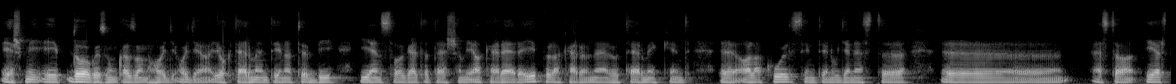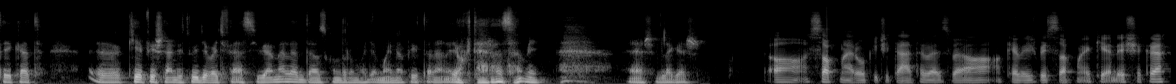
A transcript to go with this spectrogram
és mi épp dolgozunk azon, hogy, hogy a jogtár mentén a többi ilyen szolgáltatás, ami akár erre épül, akár önálló termékként alakul, szintén ugyanezt ezt a értéket képviselni tudja, vagy felszívja mellett, de azt gondolom, hogy a mai napig talán a jogtár az, ami elsődleges. A szakmáról kicsit átevezve a, a kevésbé szakmai kérdésekre,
